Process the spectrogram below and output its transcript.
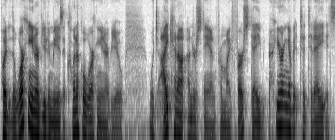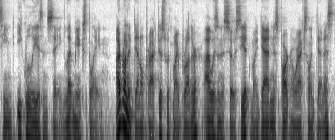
put the working interview to me is a clinical working interview, which I cannot understand from my first day hearing of it to today. It seemed equally as insane. Let me explain. I run a dental practice with my brother. I was an associate. My dad and his partner were excellent dentists.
